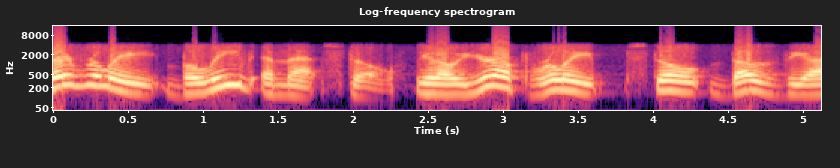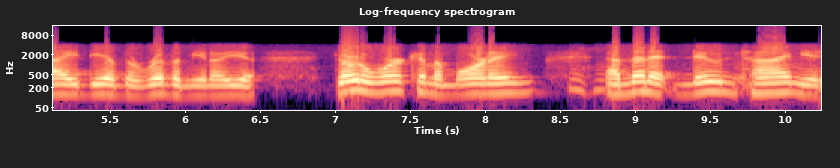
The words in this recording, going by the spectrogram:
they really believe in that still. You know, Europe really still does the idea of the rhythm. You know, you go to work in the morning, mm-hmm. and then at noontime you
